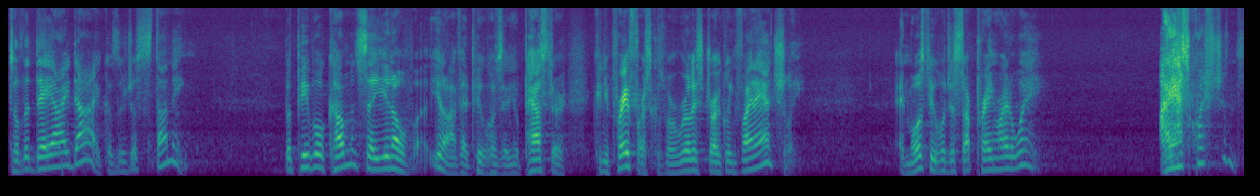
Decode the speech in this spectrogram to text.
till the day I die because they're just stunning. But people come and say, you know, you know, I've had people say, you know, Pastor, can you pray for us because we're really struggling financially? And most people just start praying right away. I ask questions.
